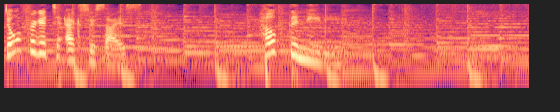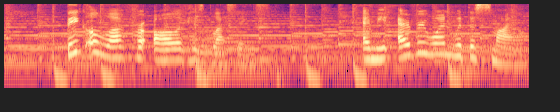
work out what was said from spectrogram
Don't forget to exercise. Help the needy. Thank Allah for all of His blessings. And meet everyone with a smile.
